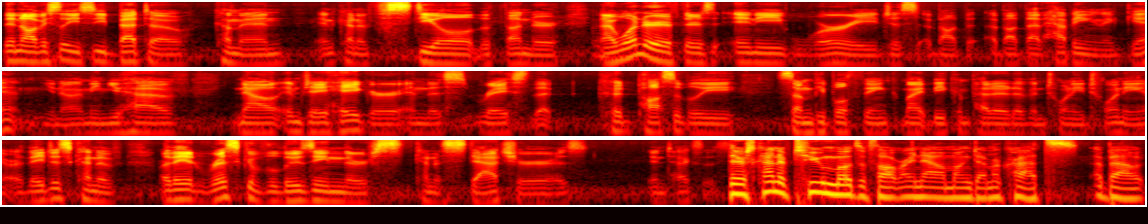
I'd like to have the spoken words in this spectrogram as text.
Then obviously you see Beto come in and kind of steal the thunder. And I wonder if there's any worry just about the, about that happening again. You know, I mean, you have now MJ Hegar in this race that could possibly some people think might be competitive in 2020 are they just kind of are they at risk of losing their kind of stature as in texas There's kind of two modes of thought right now among Democrats about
